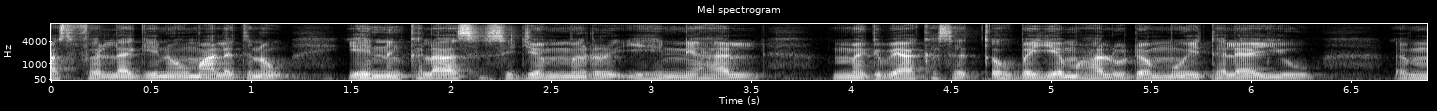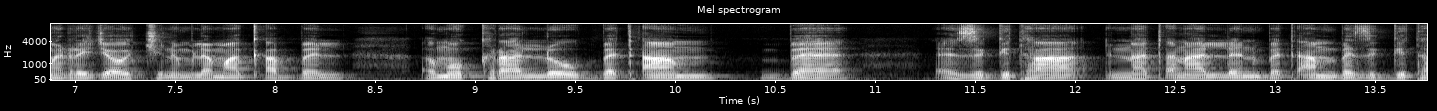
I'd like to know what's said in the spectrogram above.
አስፈላጊ ነው ማለት ነው። ይህንን class ስጀምር ይህን ያህል መግቢያ ከሰጠሁ በየመሃሉ ደግሞ የተለያዩ መረጃዎችንም ለማቀበል እሞክራለሁ። በጣም በዝግታ እናጠናለን። በጣም በዝግታ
